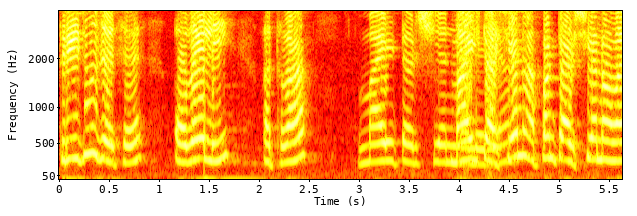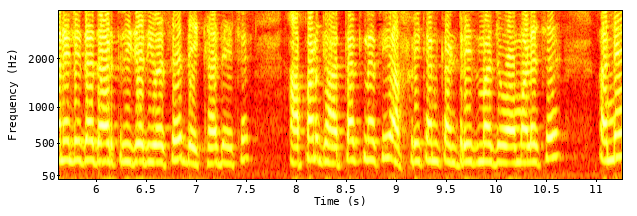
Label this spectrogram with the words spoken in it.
ત્રીજું જે છે ઓવેલી અથવા માઇલ્ડ ટર્શિયન માઇલ્ડ ટર્શિયન આ પણ ટર્શિયન હોવાને લીધે દર ત્રીજે દિવસે દેખા દે છે. આ પણ ઘાતક નથી. આફ્રિકન કન્ટ્રીઝમાં જોવા મળે છે. અને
